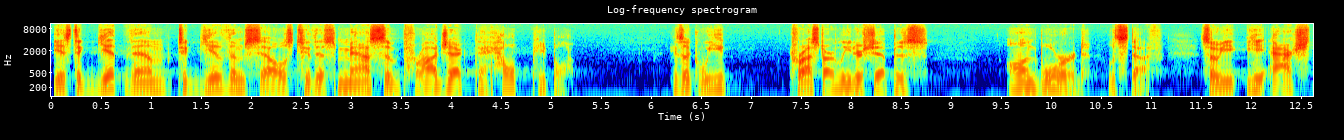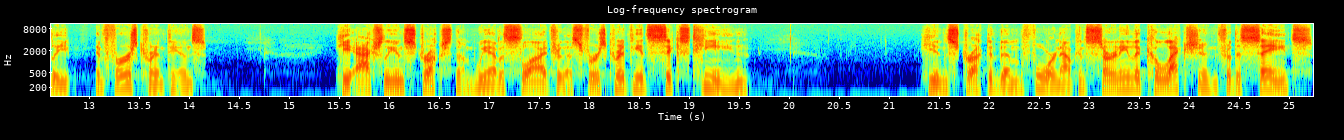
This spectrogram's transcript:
is to get them to give themselves to this massive project to help people. He's like, we trust our leadership is on board with stuff. So he, he actually, in First Corinthians, he actually instructs them. We have a slide for this. First Corinthians 16, he instructed them before. Now, concerning the collection for the saints,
